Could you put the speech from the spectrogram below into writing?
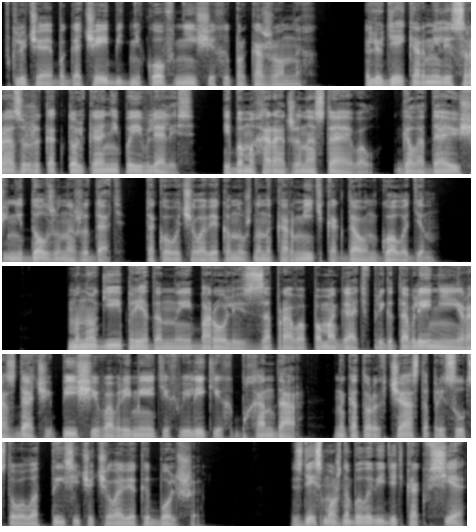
включая богачей, бедняков, нищих и прокаженных. Людей кормили сразу же, как только они появлялись, ибо Махараджа настаивал, голодающий не должен ожидать. Такого человека нужно накормить, когда он голоден. Многие преданные боролись за право помогать в приготовлении и раздаче пищи во время этих великих бхандар, на которых часто присутствовало тысяча человек и больше. Здесь можно было видеть, как все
